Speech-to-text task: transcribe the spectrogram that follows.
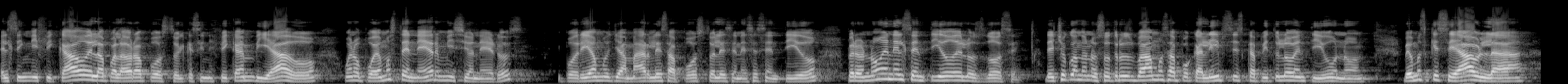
el significado de la palabra apóstol, que significa enviado, bueno, podemos tener misioneros, y podríamos llamarles apóstoles en ese sentido, pero no en el sentido de los doce. De hecho, cuando nosotros vamos a Apocalipsis capítulo 21, vemos que se habla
